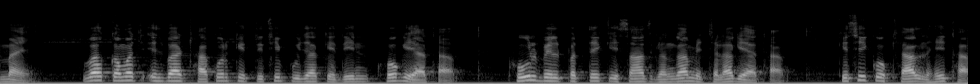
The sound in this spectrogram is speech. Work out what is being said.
मैं वह कमच इस बार ठाकुर की तिथि पूजा के दिन खो गया था। फूल बेलपत्ते के साथ गंगा में चला गया था। किसी को ख्याल नहीं था।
